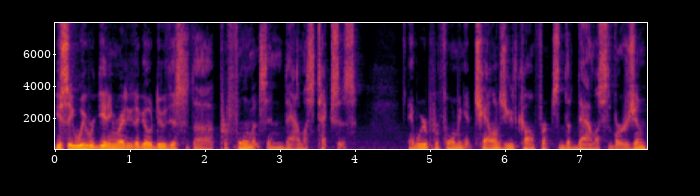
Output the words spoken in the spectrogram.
You see, we were getting ready to go do this uh, performance in Dallas, Texas, and we were performing at Challenge Youth Conference, the Dallas version.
